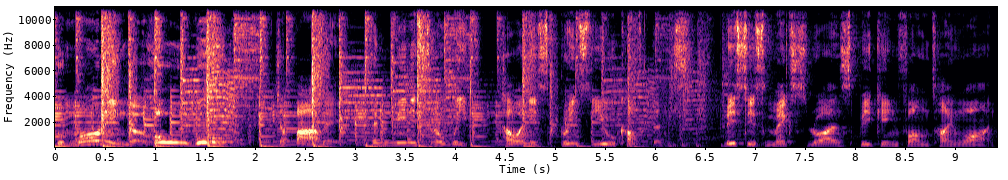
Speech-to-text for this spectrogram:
Babe. 10 minutes a week. Taiwanese brings you confidence. This is Max Juan speaking from Taiwan.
